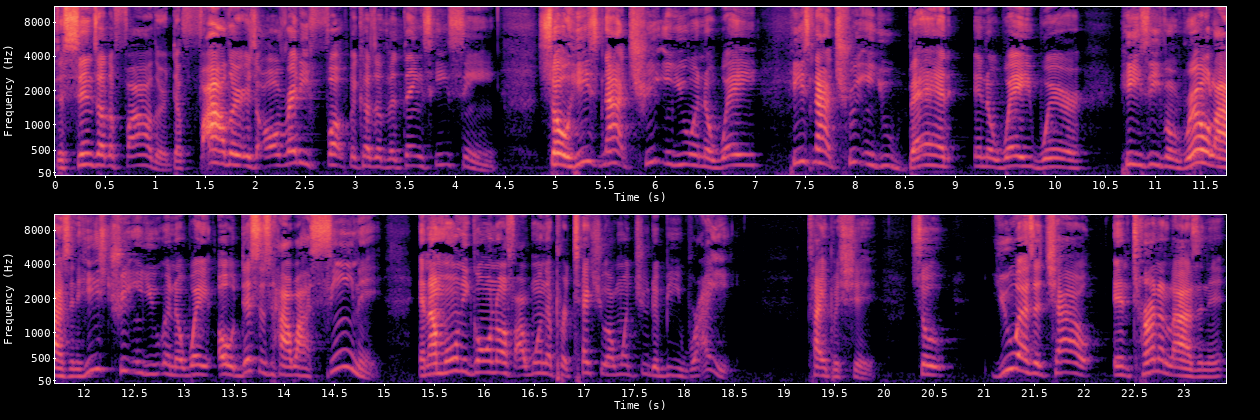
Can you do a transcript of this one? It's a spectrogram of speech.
the sins of the father, the father is already fucked because of the things he's seen. So he's not treating you in a way. He's not treating you bad in a way where he's even realizing he's treating you in a way, oh, this is how I seen it. And I'm only going off, I want to protect you, I want you to be right type of shit. So you as a child internalizing it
